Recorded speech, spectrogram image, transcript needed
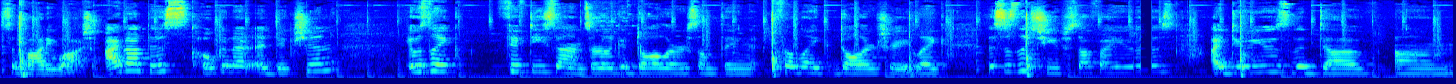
some body wash. I got this coconut addiction. It was like 50 cents or like a dollar or something from like Dollar Tree. Like this is the cheap stuff I use. I do use the Dove um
